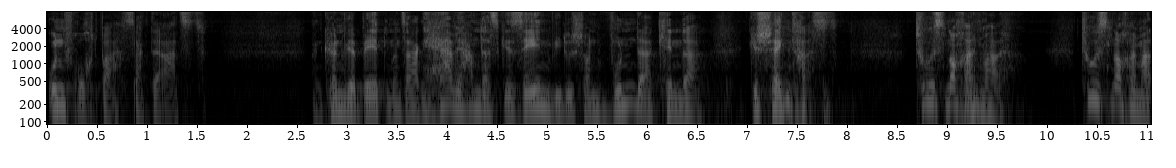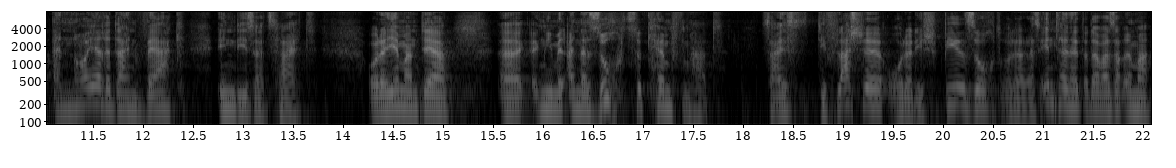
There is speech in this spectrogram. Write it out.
Unfruchtbar, sagt der Arzt dann können wir beten und sagen, Herr, wir haben das gesehen, wie du schon Wunderkinder geschenkt hast. Tu es noch einmal. Tu es noch einmal. Erneuere dein Werk in dieser Zeit. Oder jemand, der äh, irgendwie mit einer Sucht zu kämpfen hat. Sei es die Flasche oder die Spielsucht oder das Internet oder was auch immer.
